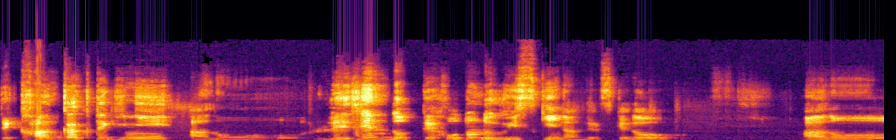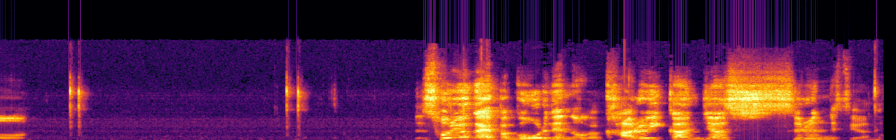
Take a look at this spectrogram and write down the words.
で、感覚的に、あのレジェンドってほとんどウイスキーなんですけど、あのそれよりかやっぱゴールデンの方が軽い感じはするんですよね。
